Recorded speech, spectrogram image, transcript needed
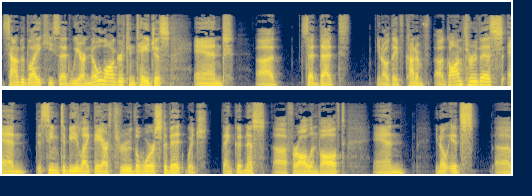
sounded like. He said we are no longer contagious, and uh, said that you know they've kind of uh, gone through this, and this seemed to be like they are through the worst of it. Which thank goodness uh, for all involved. And you know it's uh,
